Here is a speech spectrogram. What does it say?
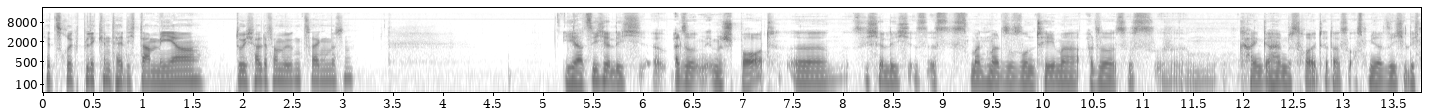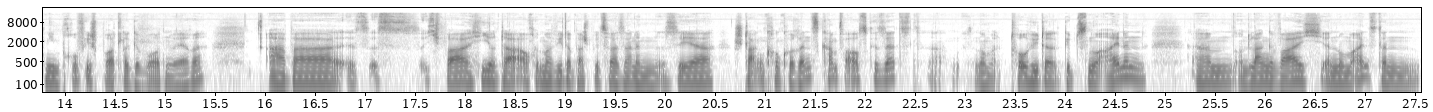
jetzt rückblickend hätte ich da mehr Durchhaltevermögen zeigen müssen? Ja, sicherlich, äh, also im Sport äh, sicherlich ist, es manchmal so, so ein Thema. Also es ist äh, kein Geheimnis heute, dass aus mir sicherlich nie ein Profisportler geworden wäre. Aber es ist, ich war hier und da auch immer wieder beispielsweise einem sehr starken Konkurrenzkampf ausgesetzt. Äh, nochmal, Torhüter gibt's nur einen ähm, und lange war ich äh, Nummer eins. Dann,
